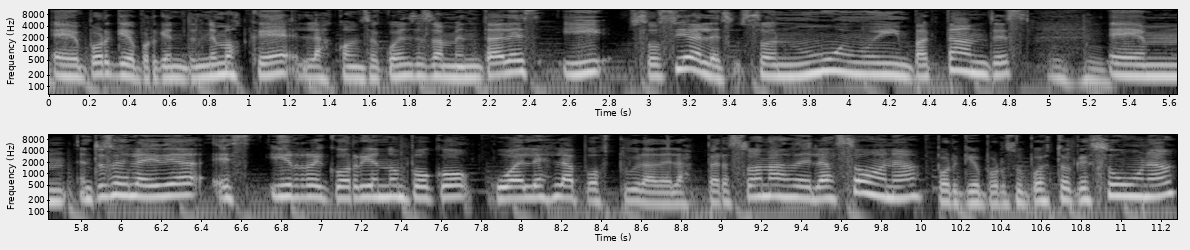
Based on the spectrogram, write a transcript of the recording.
Eh, ¿Por qué? Porque entendemos que las consecuencias ambientales y sociales son muy, muy impactantes. Em, entonces la idea es ir recorriendo un poco cuál es la postura de las personas de la zona, porque por supuesto que es una,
